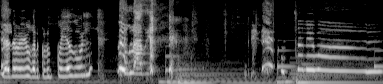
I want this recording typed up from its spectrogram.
Ya te voy a dibujar con un cuello azul. Gracias. Chale, madre.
